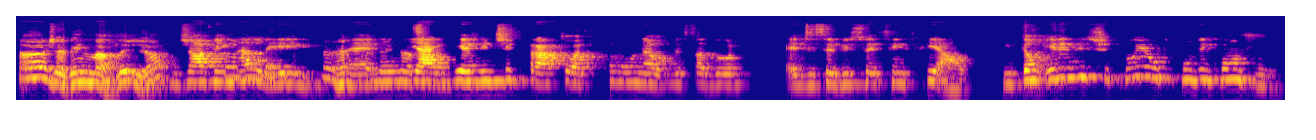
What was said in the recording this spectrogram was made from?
Ah, já vem na lei já? Já vem na lei, é, né? É e aí a gente trata como né, o prestador é, de serviço essencial. Então, eles instituem o fundo em conjunto.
